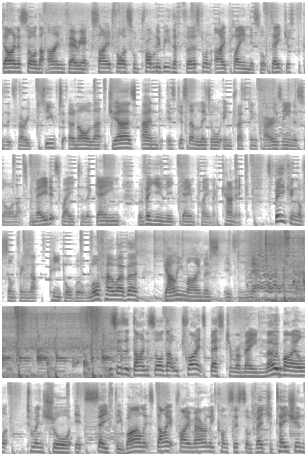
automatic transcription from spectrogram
dinosaur that I'm very excited for. This will probably be the first one I play in this update just because it's very cute and all that jazz. And it's just a little interesting therizinosaur that's made its way to the game with a unique gameplay mechanic. Speaking of something that people will love, however, Gallimimus is next. This is a dinosaur that will try its best to remain mobile to ensure its safety. While its diet primarily consists of vegetation,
